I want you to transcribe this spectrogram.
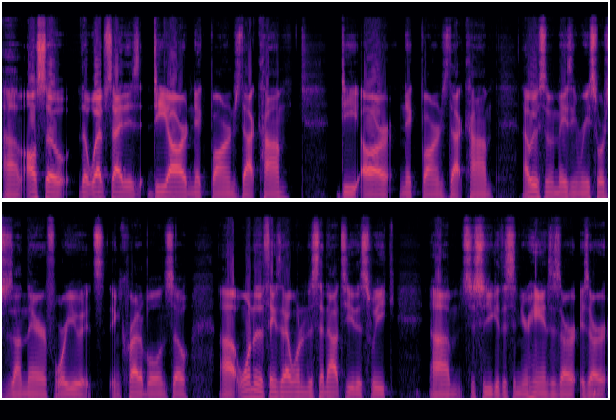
Um, also, the website is drnickbarnes.com. drnickbarnes.com. Uh, we have some amazing resources on there for you. It's incredible. And so Uh, one of the things that I wanted to send out to you this week, um, just so you get this in your hands, is our is our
